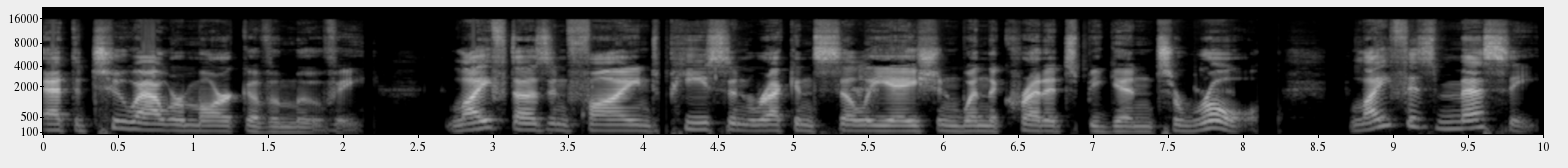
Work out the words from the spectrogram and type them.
at the two hour mark of a movie. Life doesn't find peace and reconciliation when the credits begin to roll. Life is messy,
